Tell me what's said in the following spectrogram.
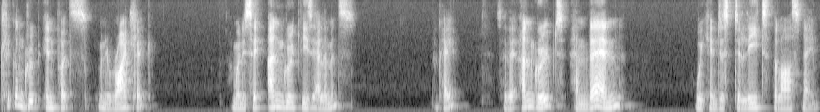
click on group inputs. I'm going to right click. I'm going to say ungroup these elements. Okay, so they're ungrouped and then we can just delete the last name.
